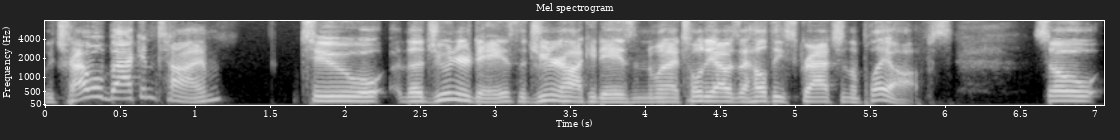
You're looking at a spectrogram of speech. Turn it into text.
we traveled back in time to the junior days the junior hockey days and when i told you i was a healthy scratch in the playoffs. So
